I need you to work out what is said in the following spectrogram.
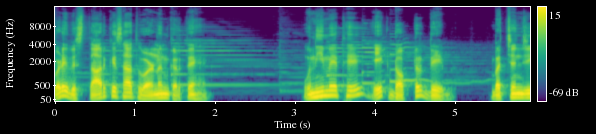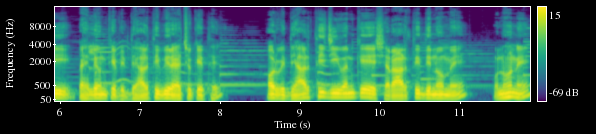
बड़े विस्तार के साथ वर्णन करते हैं। उन्हीं में थे एक डॉक्टर देव। बच्चन जी पहले उनके विद्यार्थी भी रह चुके थे और विद्यार्थी जीवन के शरारती दिनों में उन्होंने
